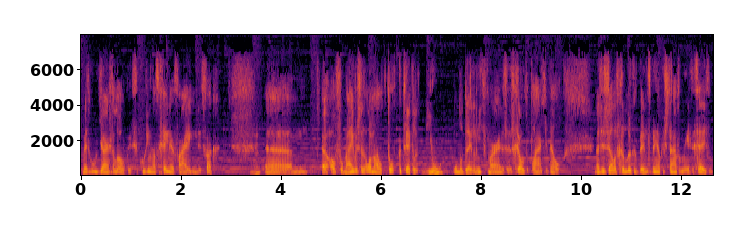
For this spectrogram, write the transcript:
met hoe het jaar gelopen is. Corine had geen ervaring in dit vak. Mm -hmm. uh, ook voor mij was het allemaal toch betrekkelijk nieuw. Onderdelen niet, maar het, het grote plaatje wel. En als je zelf gelukkig bent, ben je ook in staat om meer te geven.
